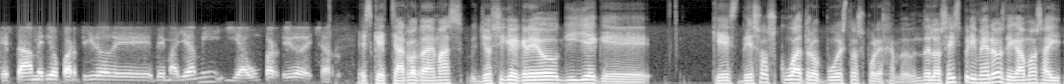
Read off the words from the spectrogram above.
que está a medio partido de, de, Miami y a un partido de Charlotte. Es que Charlotte, además, yo sí que creo, Guille, que, que es de esos cuatro puestos, por ejemplo, de los seis primeros, digamos, hay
